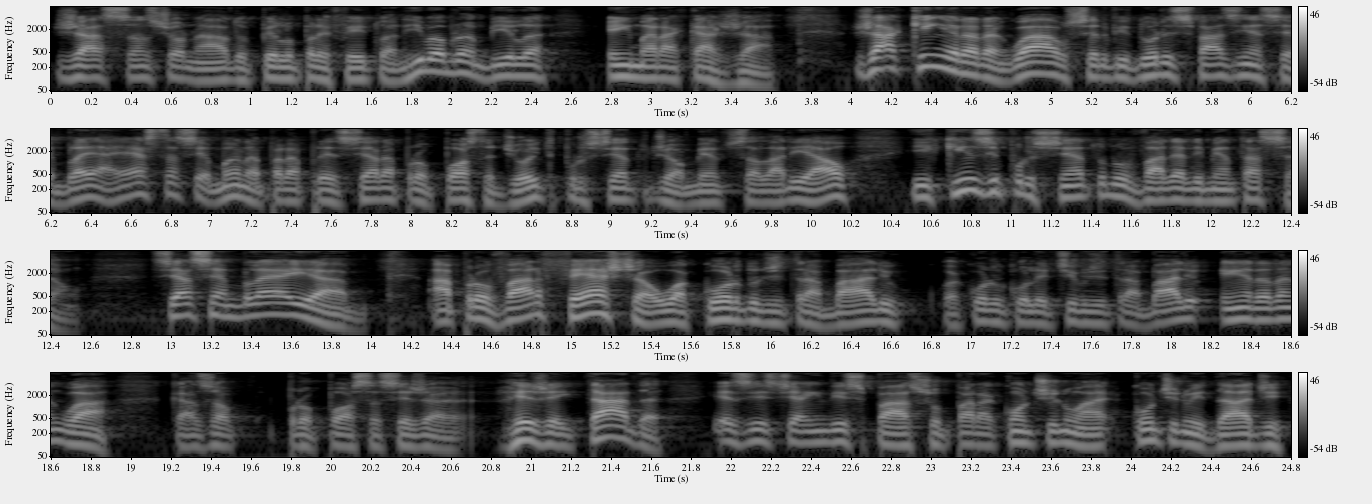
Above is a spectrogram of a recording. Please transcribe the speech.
já sancionado pelo prefeito Aníbal Brambila em Maracajá. Já aqui em Araranguá, os servidores fazem assembleia esta semana para apreciar a proposta de 8% de aumento salarial e 15% no Vale Alimentação. Se a Assembleia aprovar, fecha o acordo de trabalho, o acordo coletivo de trabalho em Araranguá. Caso proposta seja rejeitada, existe ainda espaço para continuar, continuidade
